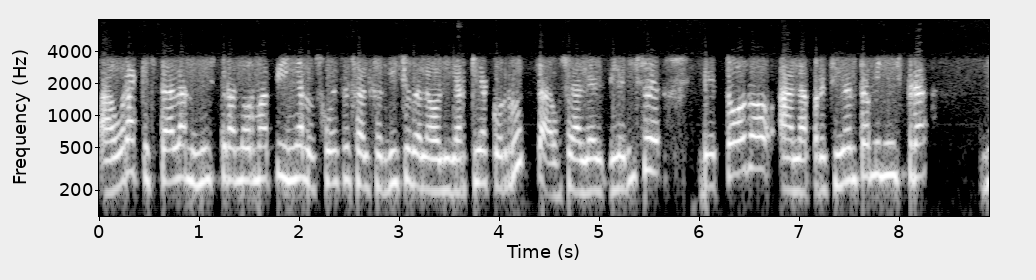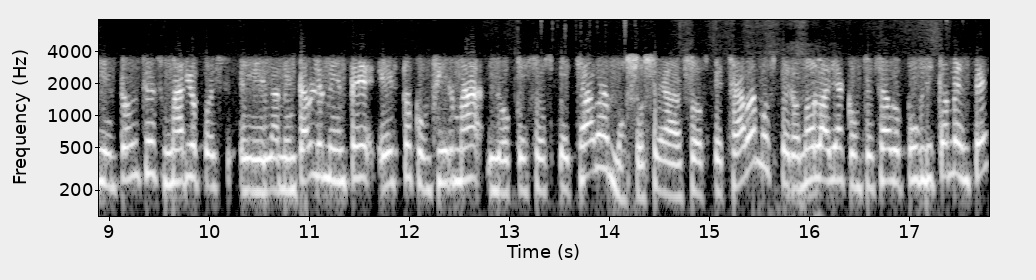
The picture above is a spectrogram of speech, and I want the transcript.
ahora que está la ministra Norma Piña, los jueces al servicio de la oligarquía corrupta, o sea, le, le dice de todo a la presidenta ministra y entonces, Mario, pues eh, lamentablemente esto confirma lo que sospechábamos, o sea, sospechábamos, pero no lo haya confesado públicamente,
